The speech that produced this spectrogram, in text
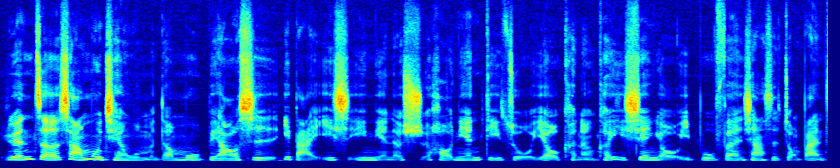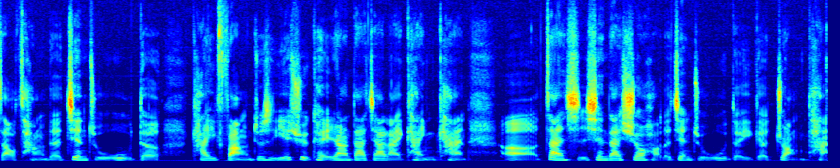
原则上，目前我们的目标是一百一十一年的时候，年底左右，可能可以先有一部分像是总办早场的建筑物的开放，就是也许可以让大家来看一看，呃，暂时现在修好的建筑物的一个状态。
